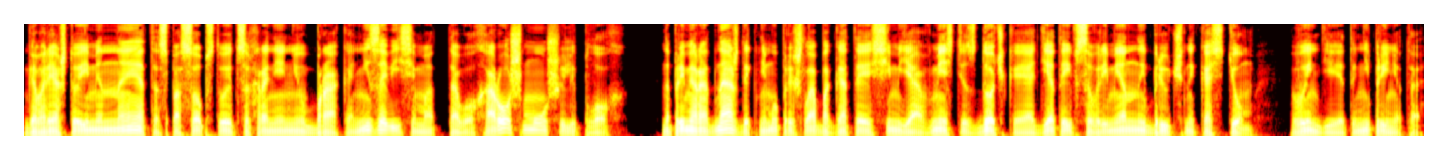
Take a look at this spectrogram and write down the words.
говоря, что именно это способствует сохранению брака, независимо от того, хорош муж или плох. Например, однажды к нему пришла богатая семья вместе с дочкой, одетой в современный брючный костюм. В Индии это не принято.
